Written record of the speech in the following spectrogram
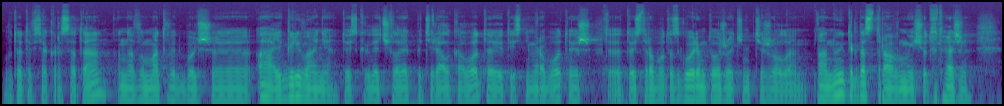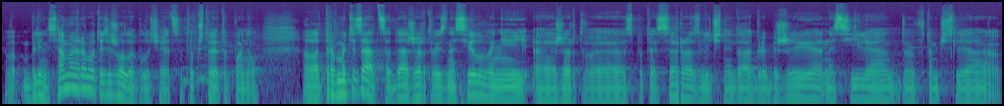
вот эта вся красота, она выматывает больше... А, и горевание, то есть когда человек потерял кого-то, и ты с ним работаешь, то, есть работа с горем тоже очень тяжелая. А, ну и тогда с травмой еще туда же. Блин, вся моя работа тяжелая получается, только что это понял. А, травматизация, да, жертвы изнасилований, э, жертвы с ПТСР различные, да, грабежи, насилие, в том числе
